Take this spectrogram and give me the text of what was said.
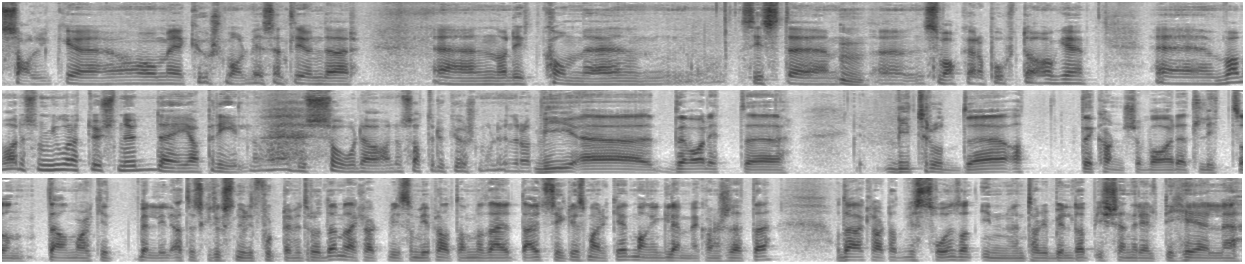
salg og med kursmål vesentlig under Eh, når det kom siste mm. Eh, svake rapporter. og eh, hva var det som gjorde at du snudde i april? Du så da, da satte du kursmål 180? Vi, det var litt Vi trodde at det kanskje var et litt sånn down market, at det skulle snu litt fortere enn vi trodde. Men det er klart, som vi om, det er, det er et syklisk marked. Mange glemmer kanskje dette. Og det er klart at Vi så en sånn inventory build-up generelt i hele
